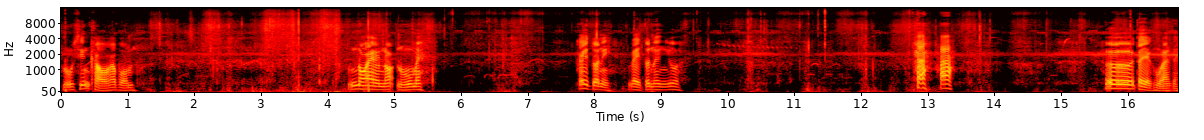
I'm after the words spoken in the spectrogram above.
หนูซิงเข่าครับผมน้อยเนาะหนูไหมใกล้ตัวนี้ ได้ตัวหนึ่งอยู่ฮ่าฮ่าเออแต่อย่างหัวแต่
